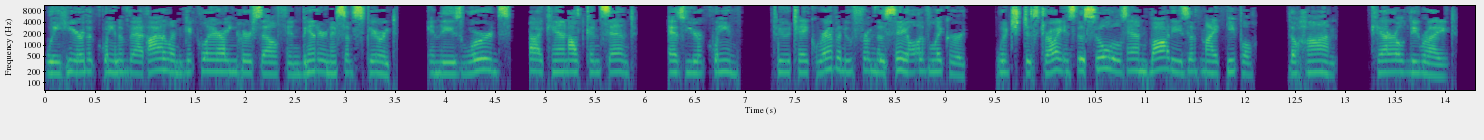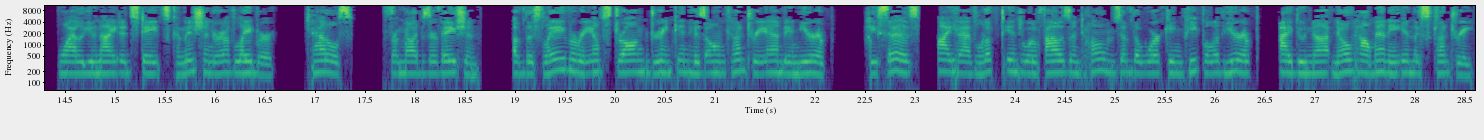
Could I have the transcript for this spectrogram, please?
we hear the queen of that island declaring herself in bitterness of spirit. In these words, I cannot consent, as your queen, to take revenue from the sale of liquor, which destroys the souls and bodies of my people. The Hon. Carroll D. Wright, while United States Commissioner of Labor, tells, from observation, of the slavery of strong drink in his own country and in Europe, he says, I have looked into a thousand homes of the working people of Europe. I do not know how many in this country.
